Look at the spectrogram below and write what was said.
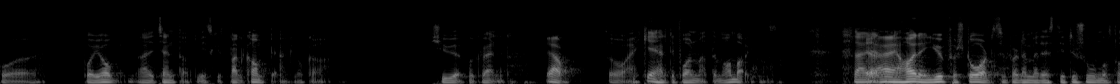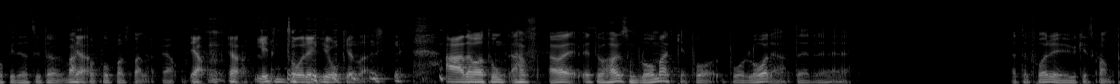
på, på jobb, jeg kjente at vi skulle spille kamp igjen klokka 20 på kvelden, Ja. så jeg er ikke helt i form etter mandagen. Altså. Så jeg, har en djup forståelse for det med restitusjon hos toppidrettsutøver, i hvert Ja. fall fotballspiller. Ja. Ja. ja. Liten tåre i kroken der. Nei, det var tungt. Jeg, jeg, vet du, jeg har et sånt blåmerke på, på låret etter, eh, etter forrige ukes kamp.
